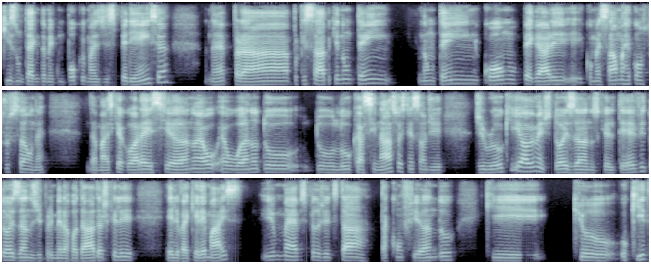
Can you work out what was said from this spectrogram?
quis um técnico também com um pouco mais de experiência, né, para porque sabe que não tem não tem como pegar e, e, começar uma reconstrução, né? Ainda mais que agora esse ano é o, é o ano do, do Luca assinar sua extensão de, de rookie e obviamente dois anos que ele teve, dois anos de primeira rodada, acho que ele, ele vai querer mais e o Mavis pelo jeito está tá confiando que, que o, o Kid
